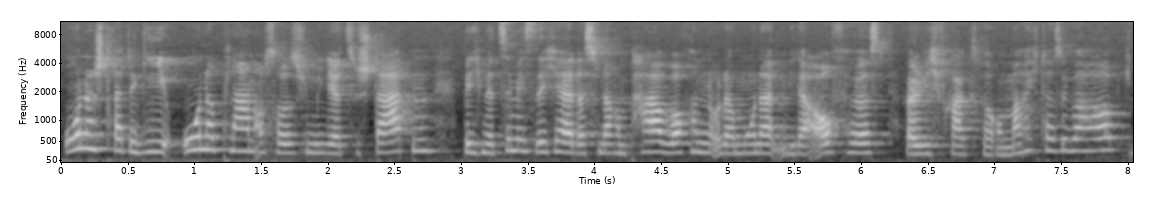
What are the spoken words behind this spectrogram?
ohne Strategie, ohne Plan auf Social Media zu starten, bin ich mir ziemlich sicher, dass du nach ein paar Wochen oder Monaten wieder aufhörst, weil du dich fragst, warum mache ich das überhaupt?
